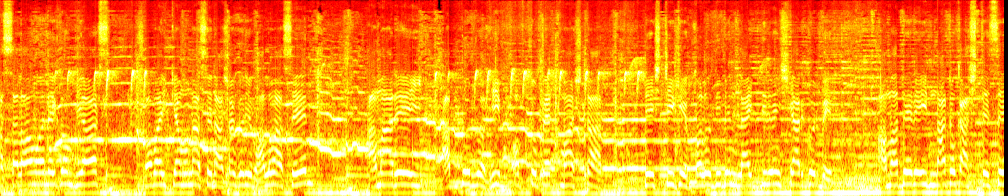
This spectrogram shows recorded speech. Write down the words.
আসসালামু আলাইকুম ভিউয়ার্স। সবাই কেমন আছেন? আশা করি ভালো আছেন। আমার এই আব্দুর রহিম অক্টোপ্যাট মাস্টার। দেশটিকে ফলো দিবেন লাইক দিবেন শেয়ার করবেন। আমাদের এই নাটক আসতেছে।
